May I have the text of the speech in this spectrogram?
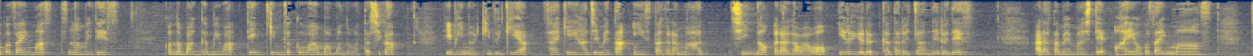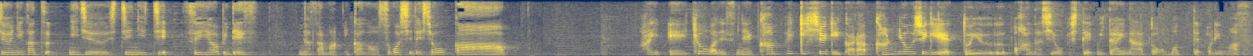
ようございます。つのみです。この番組は転勤族ワーママの私が日々の気づきや最近始めたインスタグラム発信の裏側をゆるゆる語るチャンネルです。改めましておはようございます。12月27日水曜日です。皆様いかがお過ごしでしょうか？はい、えー、今日はですね完璧主義から完了主義へというお話をしてみたいなと思っております、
